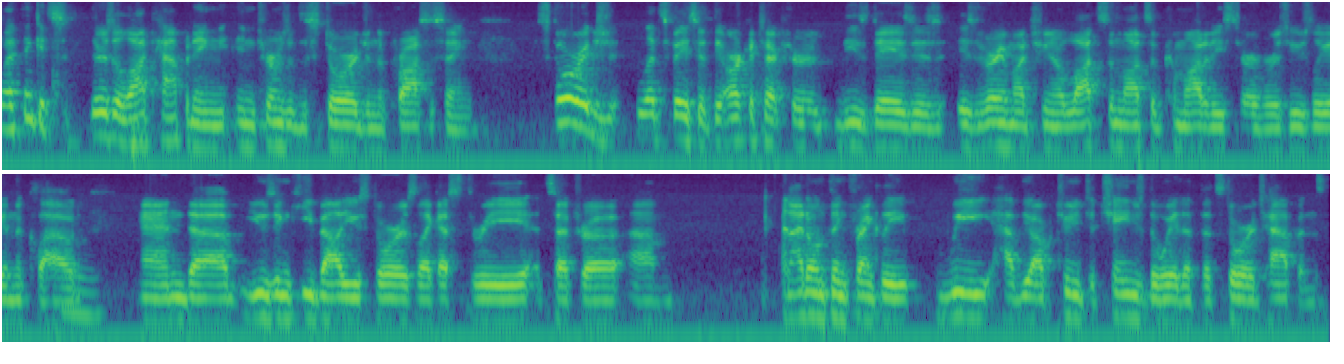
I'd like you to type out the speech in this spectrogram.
so i think it's there's a lot happening in terms of the storage and the processing storage let's face it the architecture these days is is very much you know lots and lots of commodity servers usually in the cloud mm. and uh, using key value stores like s3 etc um, and I don't think, frankly, we have the opportunity to change the way that that storage happens.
